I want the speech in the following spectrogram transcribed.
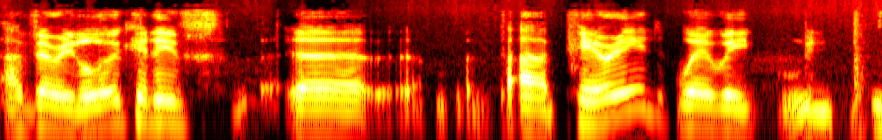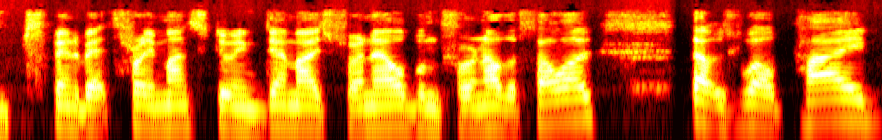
a very lucrative uh, uh, period where we, we spent about three months doing demos for an album for another fellow. That was well paid.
